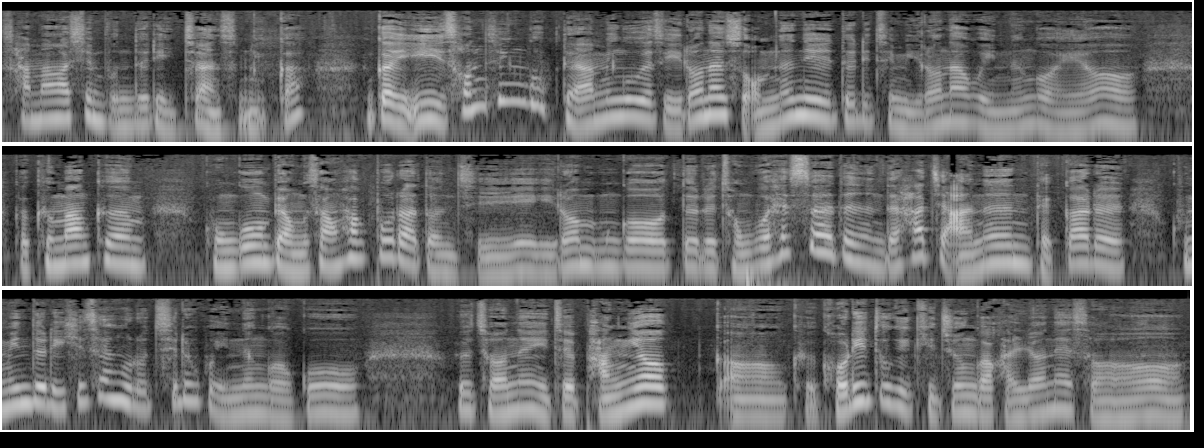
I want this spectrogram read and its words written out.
사망하신 분들이 있지 않습니까? 그러니까 이 선진국 대한민국에서 일어날 수 없는 일들이 지금 일어나고 있는 거예요. 그러니까 그만큼 공공병상 확보라든지 이런 것들을 정부가 했어야 되는데 하지 않은 대가를 국민들이 희생으로 치르고 있는 거고 그리고 저는 이제 방역 어 그 거리두기 기준과 관련해서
